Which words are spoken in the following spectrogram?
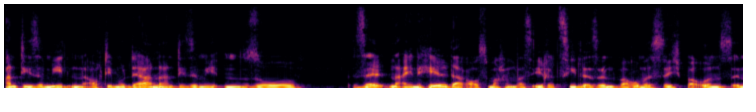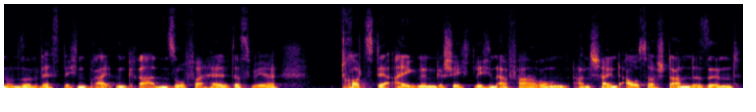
Antisemiten, auch die modernen Antisemiten, so selten ein Hehl daraus machen, was ihre Ziele sind, warum es sich bei uns in unseren westlichen Breitengraden so verhält, dass wir trotz der eigenen geschichtlichen Erfahrung anscheinend außerstande sind,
